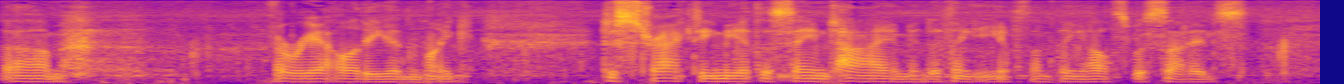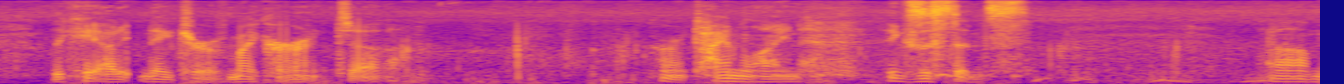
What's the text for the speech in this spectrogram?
um, a reality and like distracting me at the same time into thinking of something else besides the chaotic nature of my current uh, current timeline existence. Um,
